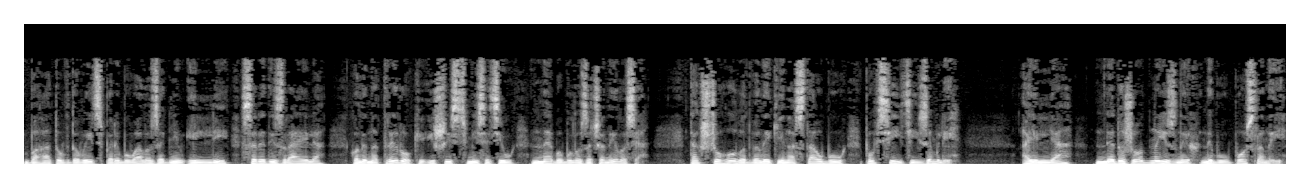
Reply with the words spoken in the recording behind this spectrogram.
багато вдовиць перебувало за днів Іллі серед Ізраїля, коли на три роки і шість місяців небо було зачинилося так що голод великий настав був по всій цій землі. А Ілля не до жодної з них не був посланий,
